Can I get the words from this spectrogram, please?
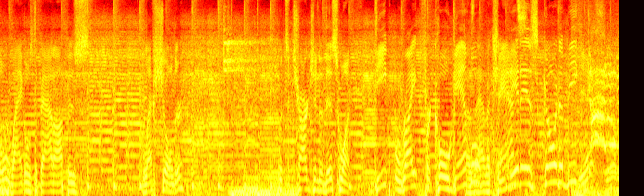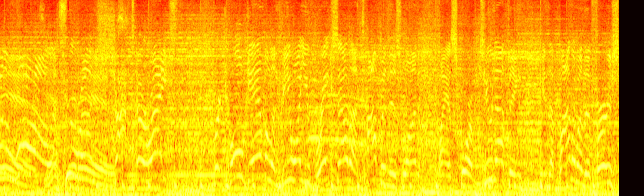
Gamble waggles the bat off his left shoulder. Puts a charge into this one. Deep right for Cole Gamble. Does it have a chance? And it is going to be Yes, got over the is. wall. Yes, a two-run shot to right for Cole Gamble, and BYU breaks out on top in this one by a score of 2 0 in the bottom of the first.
